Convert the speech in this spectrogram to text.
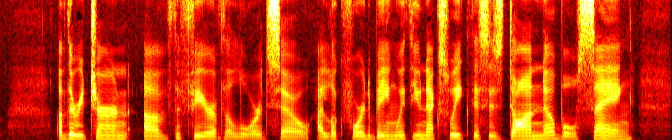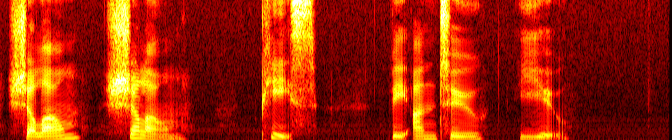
of the return of the fear of the Lord. So I look forward to being with you next week. This is Dawn Noble saying, Shalom, Shalom, peace be unto you.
